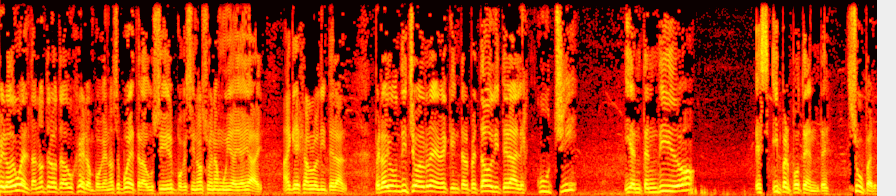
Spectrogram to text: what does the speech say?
pero de vuelta, no te lo tradujeron, porque no se puede traducir, porque si no suena muy ay, ay, ay. Hay que dejarlo literal. Pero hay un dicho del Rebe que interpretado literal es cuchi y entendido es hiperpotente, súper.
